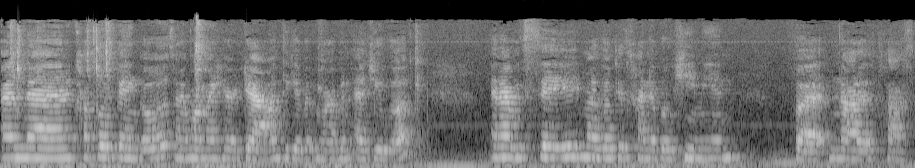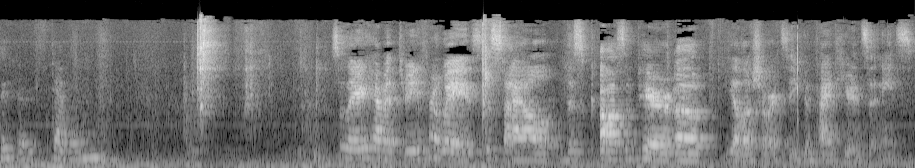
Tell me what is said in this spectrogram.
And then a couple of bangles, and I wore my hair down to give it more of an edgy look. And I would say my look is kind of bohemian, but not as classic as Devin. So there you have it, three different ways to style this awesome pair of yellow shorts that you can find here in Sydney's.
